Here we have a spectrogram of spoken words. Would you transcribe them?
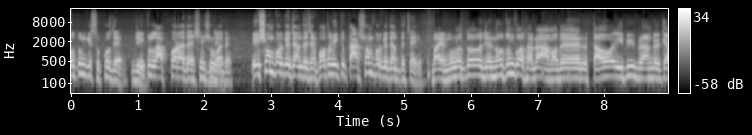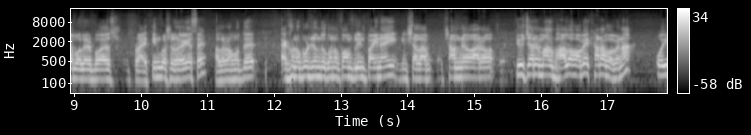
নতুন কিছু খোঁজে। একটু লাভ করা যায় সেই সুবাদে। এ সম্পর্কে জানতে চাই। প্রথমে একটু তার সম্পর্কে জানতে চাই। ভাই, মূলত যে নতুন কথাটা, আমাদের তাও ইপি ব্র্যান্ডের কেবলের বয়স প্রায় তিন বছর হয়ে গেছে। আল্লাহর রহমতে এখনও পর্যন্ত কোনো কমপ্লেন পাই নাই। ইনশাল্লাহ সামনেও আরও ফিউচারে মাল ভালো হবে, খারাপ হবে না। ওই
